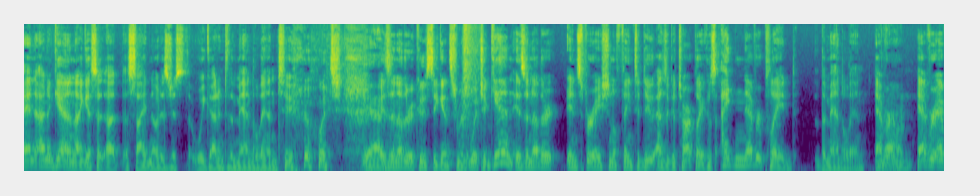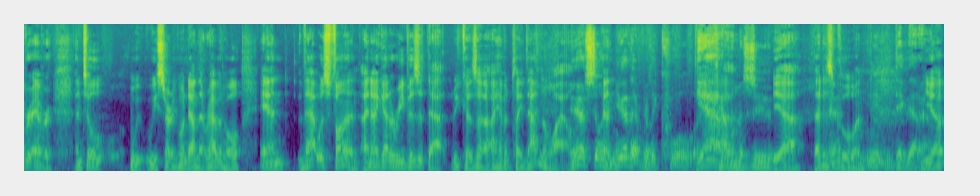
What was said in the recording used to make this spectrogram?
and and again, I guess a, a side note is just that we got into the mandolin too, which Yeah. is another acoustic instrument, which again is another inspirational thing to do as a guitar player because I'd never played the mandolin ever, ever, ever, ever until we, we started going down that rabbit hole, and that was fun. And I got to revisit that because uh, I haven't played that in a while. Yeah, still And- you have that really cool like, yeah, Kalamazoo. yeah, that is a cool one. You need to dig that out. Yeah.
